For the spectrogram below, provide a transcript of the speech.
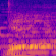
Yeah.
